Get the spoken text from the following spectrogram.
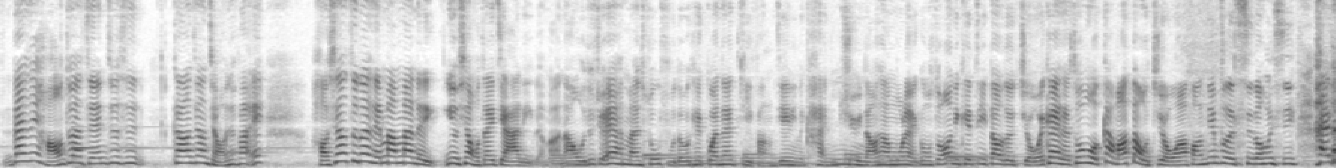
子，但是好像这段时间就是刚刚这样讲，我就发现，哎，好像这段时间慢慢的，因为像我在家里了嘛，然后我就觉得哎、欸、还蛮舒服的，我可以关在自己房间里面看剧，嗯、然后他摸来跟我说哦，你可以自己倒的酒，我一开始才说我干嘛倒酒啊，房间不能吃东西，还在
